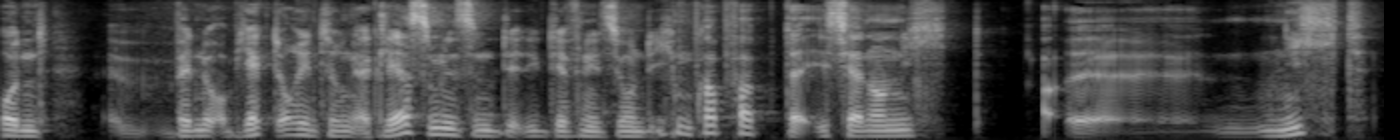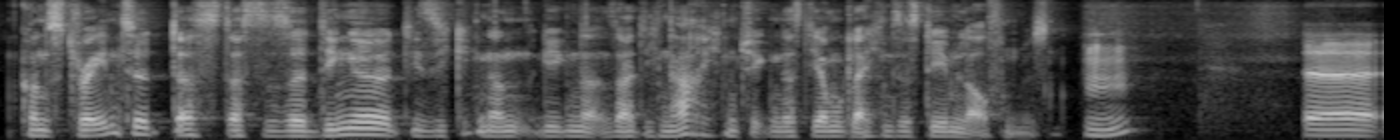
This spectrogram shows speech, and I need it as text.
Und äh, wenn du Objektorientierung erklärst, zumindest in die Definition, die ich im Kopf habe, da ist ja noch nicht nicht constrainted, dass, dass diese Dinge, die sich gegenseitig Nachrichten schicken, dass die am gleichen System laufen müssen. Äh,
